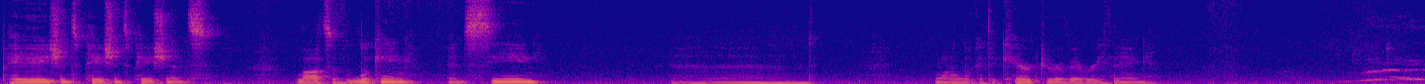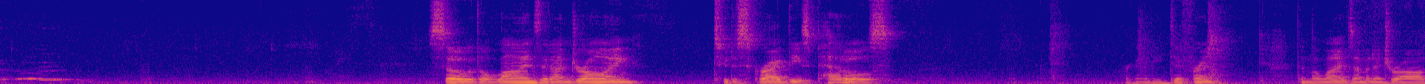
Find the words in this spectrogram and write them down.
patience, patience, patience. Lots of looking and seeing. And want to look at the character of everything. So the lines that I'm drawing to describe these petals are going to be different than the lines I'm going to draw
